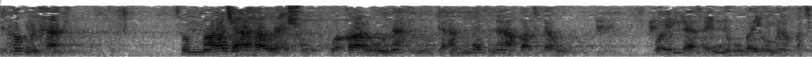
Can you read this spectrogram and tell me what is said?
بحكم الحاكم. ثم رجع هؤلاء الشهود وقالوا نحن تأمدنا قتله وإلا فإنه بريء من القتل.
